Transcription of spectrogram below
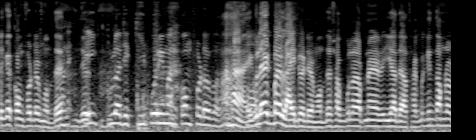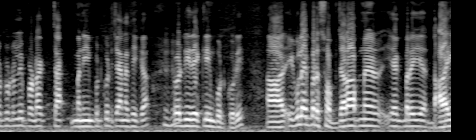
লিখে কমফোর্টের মধ্যে যে এইগুলা যে কি পরিমাণ কমফোর্টেবল হ্যাঁ? এগুলো একবারে লাইট ওয়েটের মধ্যে। সবগুলো আপনার ইয়া দেওয়া থাকবে। কিন্তু আমরা টোটালি প্রোডাক্ট মানে ইম্পোর্ট করি চায়না থেকে। ডিরেক্টলি ইম্পোর্ট করি। আর এগুলো একবারে সব যারা আপনার একবারে ঢালাই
